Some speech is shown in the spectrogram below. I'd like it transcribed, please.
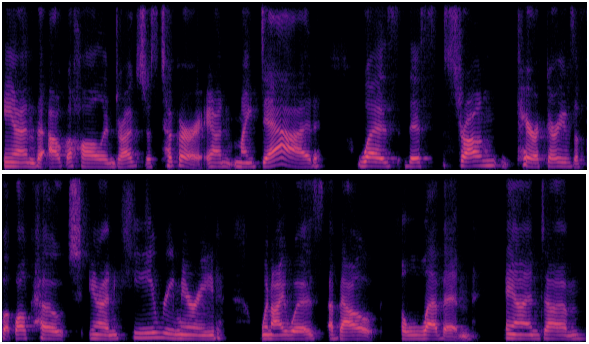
And the alcohol and drugs just took her. And my dad, was this strong character. He was a football coach and he remarried when I was about 11. And um,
